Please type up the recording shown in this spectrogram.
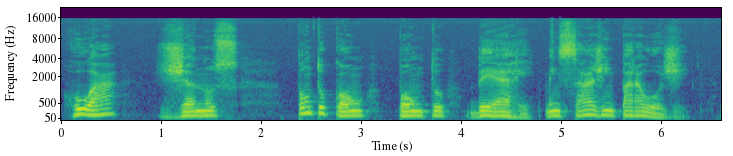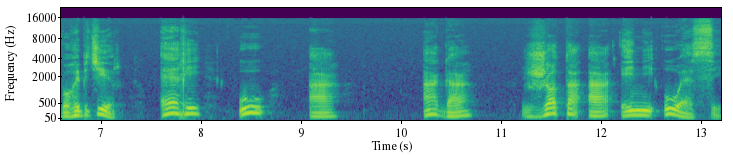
ruajanus.com.br Mensagem para hoje. Vou repetir. R U a h j a n u s.com.br.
